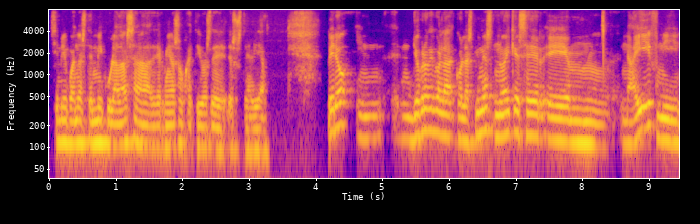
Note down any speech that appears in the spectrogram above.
siempre y cuando estén vinculadas a determinados objetivos de sostenibilidad. Pero yo creo que con, las pymes no hay que ser eh, naif ni,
